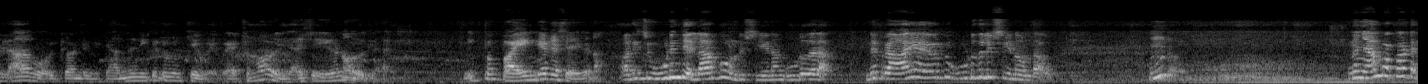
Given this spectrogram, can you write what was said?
ഇല്ലാതെ പോയിക്കൊണ്ടിരിക്കുക അന്ന് എനിക്കൊരു കുറച്ച് വിഷമവുമില്ല ക്ഷീണവുമില്ല. ഇപ്പം ഭയങ്കര ക്ഷീണം. അത് ചൂടിന്റെ എല്ലാവർക്കും ഉണ്ട് ക്ഷീണം കൂടുതലാ. പിന്നെ പ്രായമായവർക്ക് കൂടുതൽ ക്ഷീണം ഉണ്ടാവും. എന്നാ ഞാൻ പൊക്കോട്ടെ.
